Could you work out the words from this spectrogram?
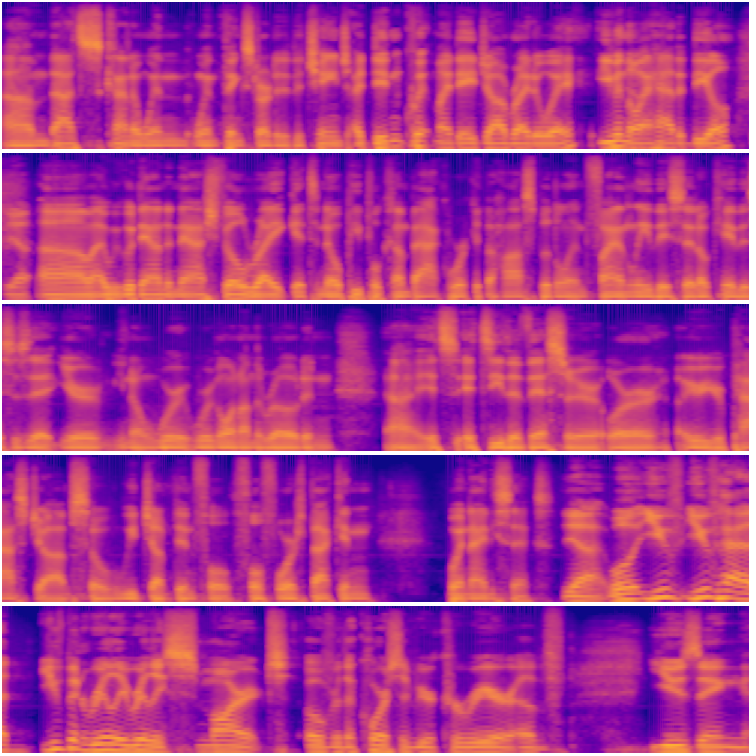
um, that's kind of when when things started to change. I didn't quit my day job right away, even though I had a deal. Yeah. Um, I would go down to Nashville, write, get to know people, come back, work at the hospital, and finally they said, okay, this is it. You're, you know, we're, we're going on the road and uh, it's, it's either this or, or, or your past job. So we jumped in full, full force back in, boy 96 yeah well you've you've had you've been really really smart over the course of your career of using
